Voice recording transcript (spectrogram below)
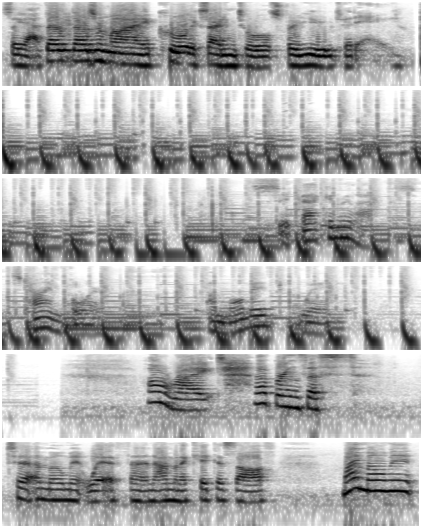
so yeah, those, those are my cool, exciting tools for you today. Sit back and relax. It's time for a moment with All right, that brings us to a moment with, and I'm going to kick us off. My moment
